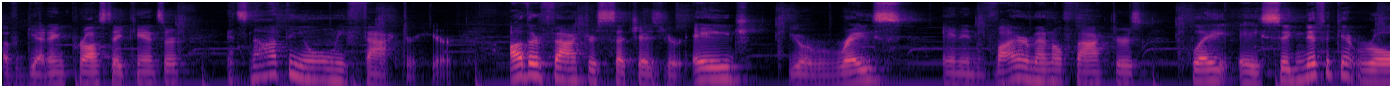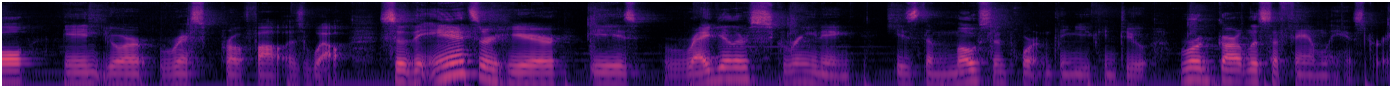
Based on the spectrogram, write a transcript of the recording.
of getting prostate cancer, it's not the only factor here. Other factors such as your age, your race, and environmental factors play a significant role in your risk profile as well. So the answer here is regular screening is the most important thing you can do regardless of family history.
